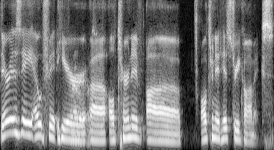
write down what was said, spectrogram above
there is a outfit here, uh alternative uh alternate history comics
